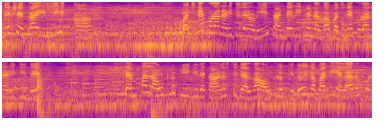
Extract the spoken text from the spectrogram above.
ಇದೇ ಕ್ಷೇತ್ರ ಇಲ್ಲಿ ಭಜನೆ ಕೂಡ ನಡೀತಿದೆ ನೋಡಿ. ಸಂಡೇ ವೀಕೆಂಡ್ ಅಲ್ವಾ ಭಜನೆ ಕೂಡ ನಡೀತಿದೆ. ಟೆಂಪಲ್ ಔಟ್ಲುಕ್ ಹೀಗಿದೆ ಕಾಣಿಸ್ತಿದೆ ಅಲ್ವಾ ಔಟ್ಲುಕ್ ಇದು. ಈಗ ಬನ್ನಿ ಎಲ್ಲರೂ ಕೂಡ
